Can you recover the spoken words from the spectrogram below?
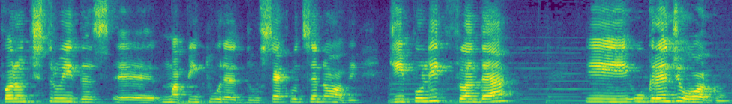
foram destruídas eh, uma pintura do século XIX de Hippolyte Flandin e o grande órgão,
